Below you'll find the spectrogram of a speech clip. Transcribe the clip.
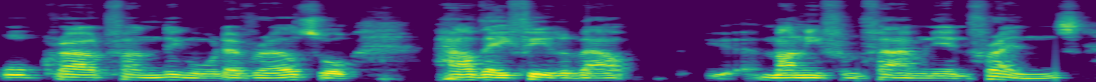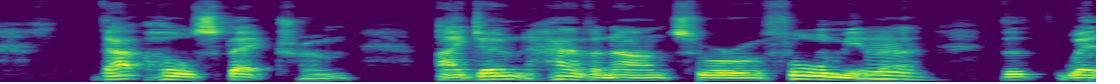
or crowdfunding or whatever else, or how they feel about uh, money from family and friends that whole spectrum, I don't have an answer or a formula mm. that where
